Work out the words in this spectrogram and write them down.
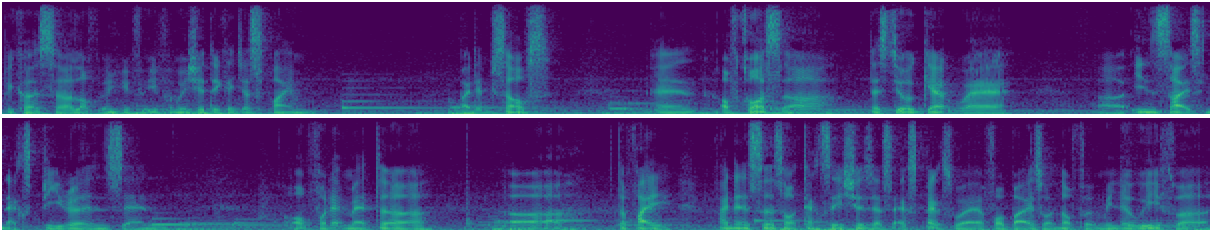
because a lot of information they can just find by themselves and of course there's still a gap where uh, insights and experience and or for that matter uh, the fi- finances or taxation as aspects where for buyers who are not familiar with, uh,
